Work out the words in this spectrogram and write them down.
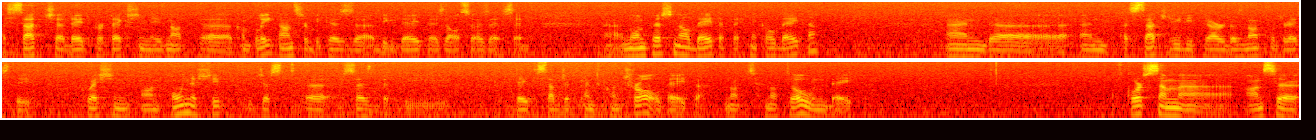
as such, data protection is not a complete answer because big data is also, as I said, non-personal data, technical data. And, uh, and as such, GDPR does not address the question on ownership. It just uh, says that the data subject can control data, not, not own data. Of course, some uh, answer,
